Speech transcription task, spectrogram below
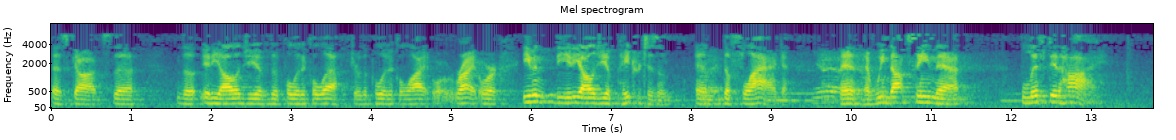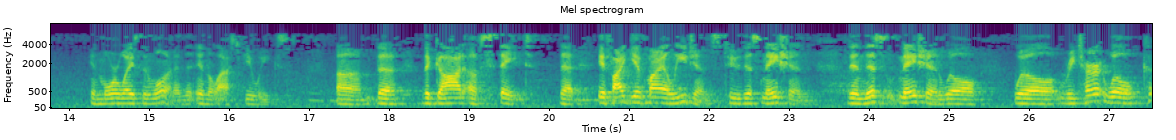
as gods. The the ideology of the political left or the political light or right, or even the ideology of patriotism and Right. the flag. yeah. And have we not seen that lifted high in more ways than one in the, in the last few weeks? Um, the the God of state. That if I give my allegiance to this nation, then this nation will will return will c-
